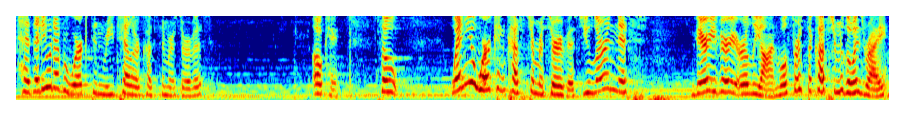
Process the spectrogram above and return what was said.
Has anyone ever worked in retail or customer service? Okay. So, when you work in customer service, you learn this very, very early on. Well, first, the customer's always right,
